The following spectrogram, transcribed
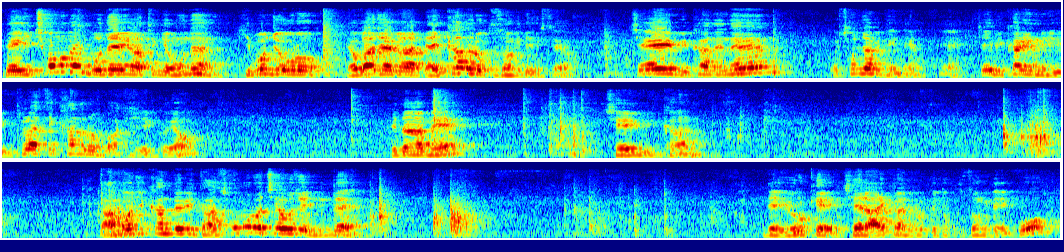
네, 이1500 모델 같은 경우는 기본적으로 여과제가 4칸으로 구성이 되어 있어요. 제일 위칸에는 손잡이 도 있네요. 예, 제일 위칸에는 이 플라스틱 칸으로 막혀져 있고요. 그 다음에 제일 위칸 나머지 칸들이 다 솜으로 채워져 있는데 네, 이렇게 제일 아래 칸 이렇게 또 구성이 되어 있고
